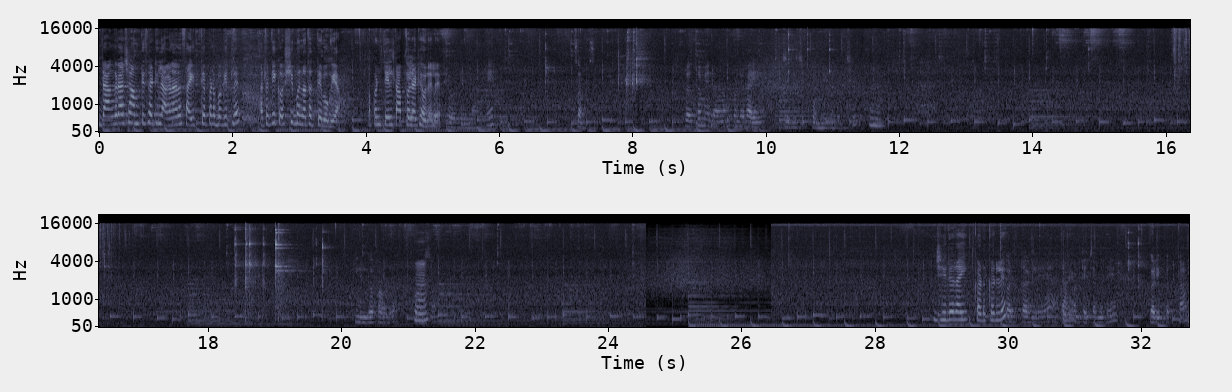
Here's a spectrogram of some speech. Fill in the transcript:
डांगराच्या आमटीसाठी लागणारं साहित्य आपण बघितलंय. आता ती कशी बनवतात ते बघूया. आपण तेल तापवायला ठेवलेलं आहे. आहे प्रथम याला आपण राई जिरीची फोडणी करायची. हिंग पावडर. जिरे राई कडकडले कडकडले आता आपण त्याच्यामध्ये कढीपत्ता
